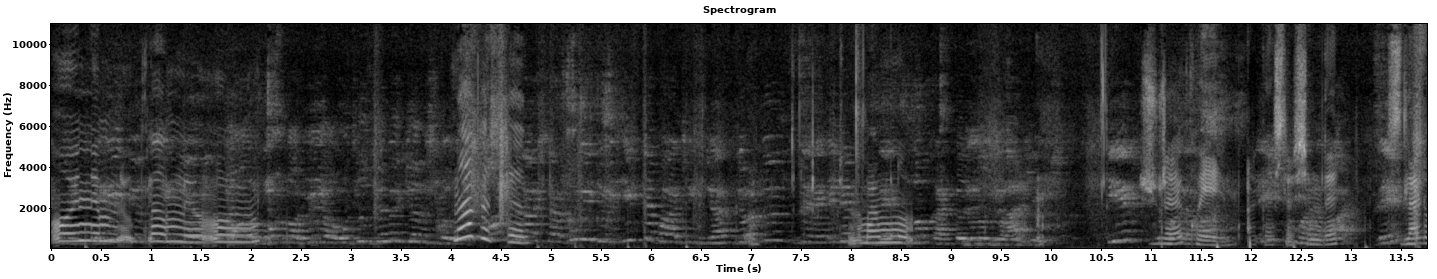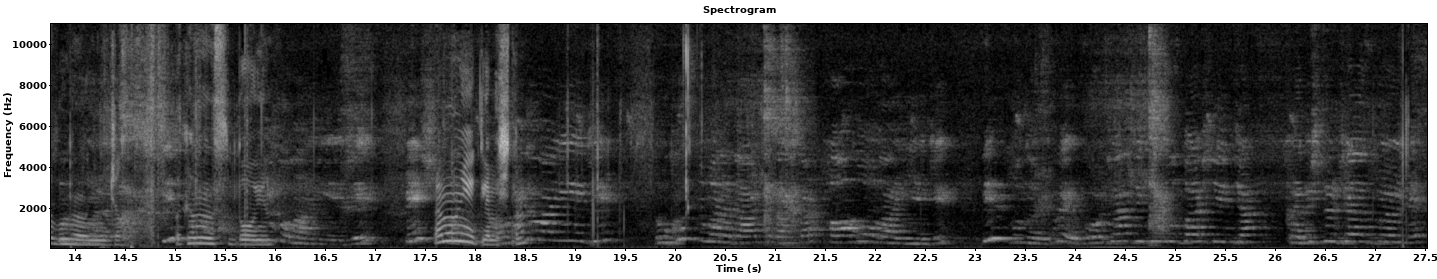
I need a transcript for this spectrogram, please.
Oyunum yüklenmiyor. Oyunum. Neredesin? Şimdi ben bunu şuraya koyayım arkadaşlar. Şimdi sizlerle bunu oynayacağız. Bakalım nasıl bir oyun. Ben bunu yüklemiştim. 9 numarada arkadaşlar pahalı olan yiyecek. Biz bunları buraya koyacağız. Videomuz başlayınca karıştıracağız böyle.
